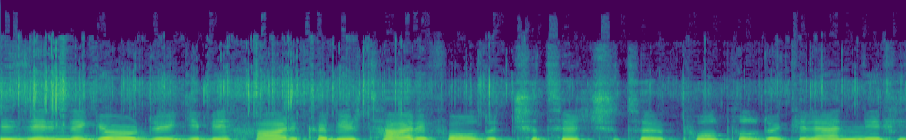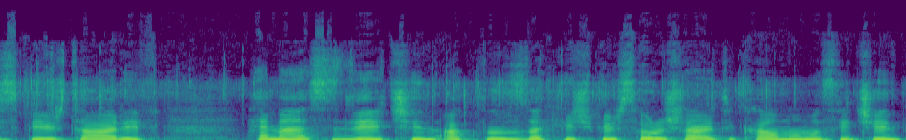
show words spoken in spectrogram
Sizlerin de gördüğü gibi harika bir tarif oldu. Çıtır çıtır pul pul dökülen nefis bir tarif. Hemen sizler için aklınızda hiçbir soru işareti kalmaması için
